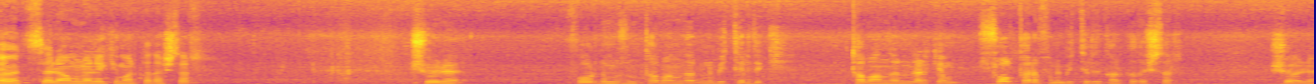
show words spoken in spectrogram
Evet selamun aleyküm arkadaşlar. Şöyle Ford'umuzun tabanlarını bitirdik. Tabanlarını derken sol tarafını bitirdik arkadaşlar. Şöyle.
